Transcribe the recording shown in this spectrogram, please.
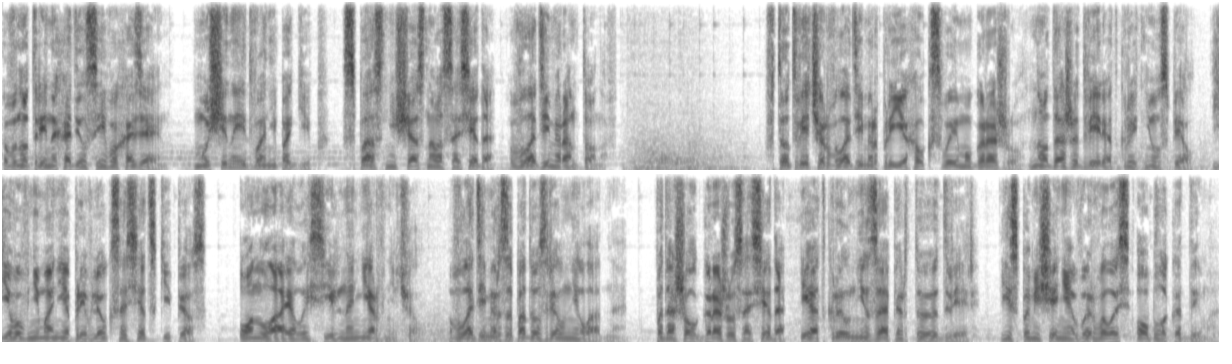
Внутри находился его хозяин. Мужчина едва не погиб. Спас несчастного соседа Владимир Антонов. Тот вечер Владимир приехал к своему гаражу, но даже дверь открыть не успел. Его внимание привлек соседский пес. Он лаял и сильно нервничал. Владимир заподозрил неладное. Подошел к гаражу соседа и открыл незапертую дверь. Из помещения вырвалось облако дыма.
